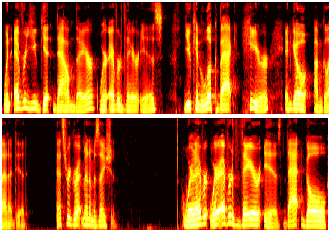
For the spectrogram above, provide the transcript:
whenever you get down there, wherever there is, you can look back here and go, I'm glad I did. That's regret minimization wherever wherever there is that goal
